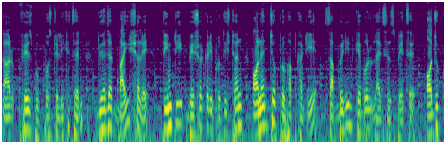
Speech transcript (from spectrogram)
তার ফেসবুক পোস্টে লিখেছেন, দুই হাজার বাইশ সালে তিনটি বেসরকারি প্রতিষ্ঠান অন্যায্য প্রভাব খাটিয়ে সাবমেরিন কেবল লাইসেন্স পেয়েছে। অযোগ্য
